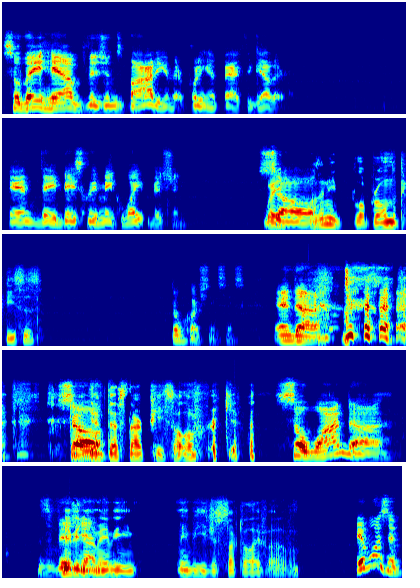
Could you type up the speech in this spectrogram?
so they have Vision's body and they're putting it back together. And they basically make White Vision. Wait, so wasn't he blo- blown to pieces? don't question these things. And uh, so Goddamn Death Star piece all over again. so Wanda Vision. maybe not. Maybe maybe he just sucked the life out of him. it wasn't.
